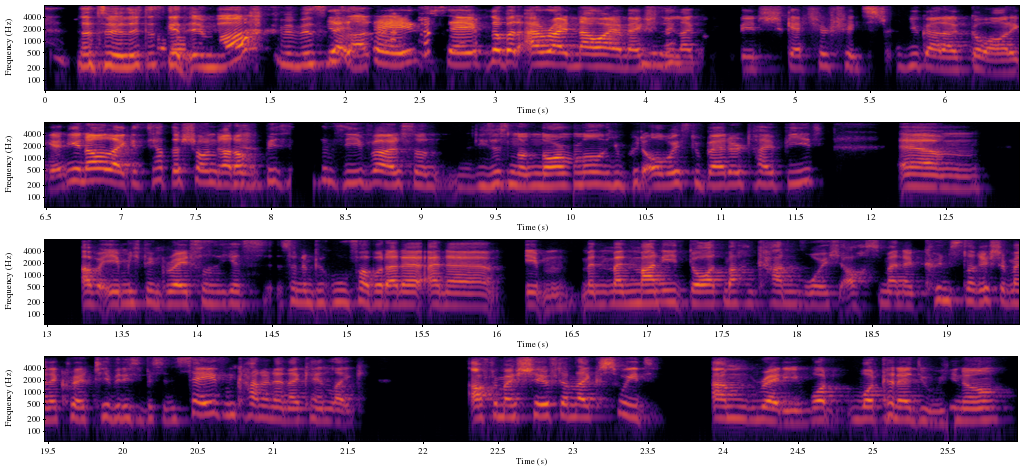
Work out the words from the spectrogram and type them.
Natürlich, das geht immer. Wir wissen Yeah, alle. safe, safe. No, but I, right now I am actually like, bitch, get your shit, you gotta go out again. You know, like, ich habe das schon gerade auch Ja. ein bisschen intensiver, also dieses no- normal, you could always do better Type Beat. Ähm, aber eben, ich bin grateful, dass ich jetzt so einen Beruf habe oder eine, eine eben, mein, mein Money dort machen kann, wo ich auch so meine künstlerische, meine Creativity so ein bisschen saven kann and then I can like, after my shift, I'm like, sweet, I'm ready. What, what can I do, you know?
